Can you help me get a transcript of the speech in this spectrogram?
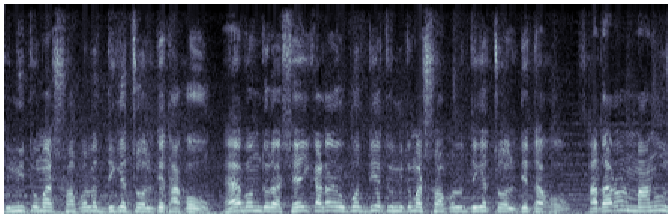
তুমি তোমার সফলের দিকে চলতে থাকো। হ্যাঁ বন্ধুরা, সেই কাটার উপর দিয়ে তুমি তোমার সফলের দিকে চলতে থাকো। সাধারণ মানুষ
